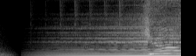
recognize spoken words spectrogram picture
You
